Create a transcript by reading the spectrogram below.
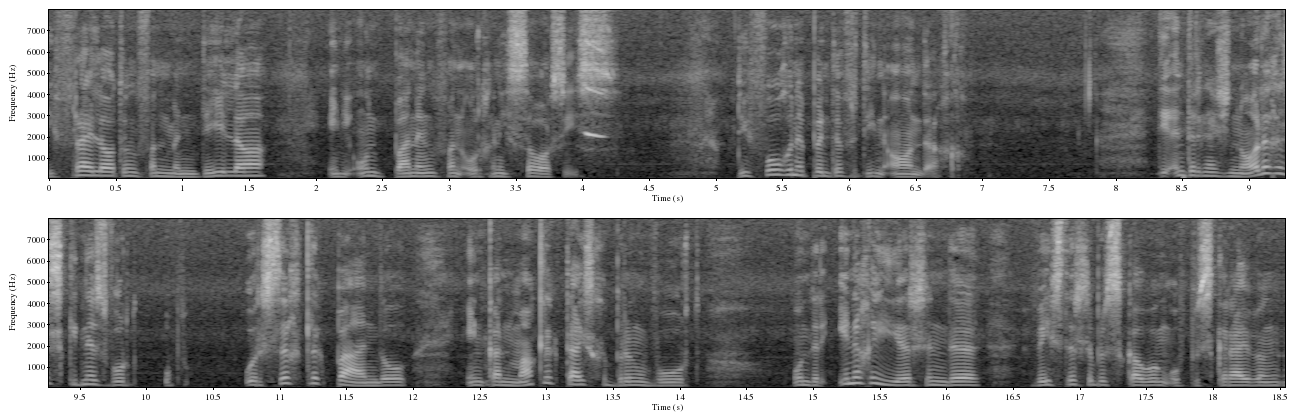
die vrylating van Mandela en die ontbanning van organisaties. Die volgende punte verdien aandag. Die internationale geskiednis word op oorzichtlik behandel en kan makkelijk thuisgebring word onder enige heersende westerse beskouwing of beskrywing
